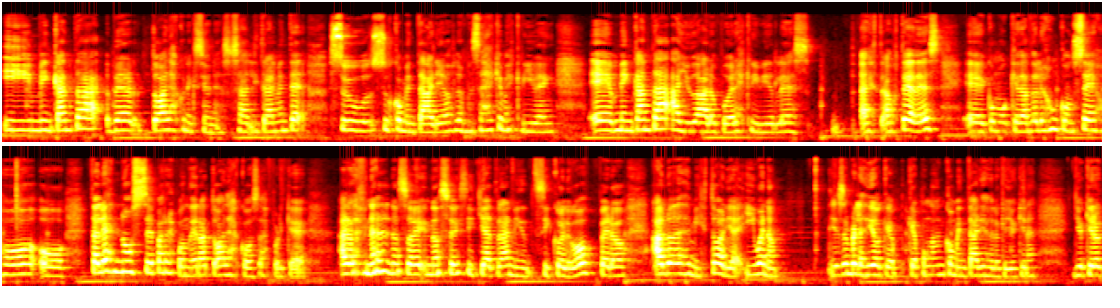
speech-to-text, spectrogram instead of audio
y me encanta ver todas las conexiones, o sea, literalmente sus comentarios, los mensajes que me escriben. Eh, me encanta ayudar o poder escribirles a, ustedes, eh, como que dándoles un consejo o tal vez no sepa responder a todas las cosas porque al final no soy, no soy psiquiatra ni psicólogo, pero hablo desde mi historia. Y bueno, yo siempre les digo que, que pongan comentarios de lo que yo quiera, yo quiero,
